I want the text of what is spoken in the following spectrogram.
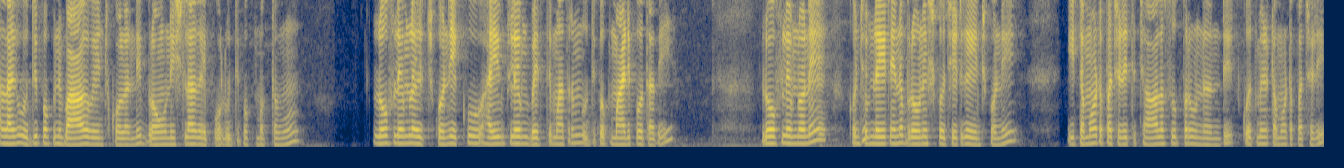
అలాగే ఉద్దిపప్పుని బాగా వేయించుకోవాలండి. బ్రౌనిష్ లాగా అయిపోవాలి ఉద్దిపప్పు మొత్తము. లో ఫ్లేమ్లో వేయించుకోండి. ఎక్కువ హై ఫ్లేమ్ పెడితే మాత్రం ఉద్దిపప్పు మాడిపోతుంది. లో ఫ్లేమ్లోనే కొంచెం లేట్ అయినా బ్రౌనిష్కి వచ్చేట్టుగా వేయించుకోండి. ఈ టమోటా పచ్చడి అయితే చాలా సూపర్ ఉండండి కొత్తిమీర టమోటా పచ్చడి.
